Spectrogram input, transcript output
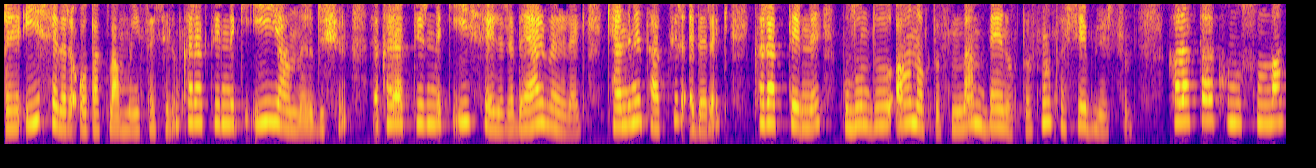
e, iyi şeylere odaklanmayı seçelim. Karakterindeki iyi yanları düşün ve karakterindeki iyi şeylere değer vererek, kendini takdir ederek karakterini bulunduğu A noktasından B noktasına taşıyabilirsin. Karakter konusunda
